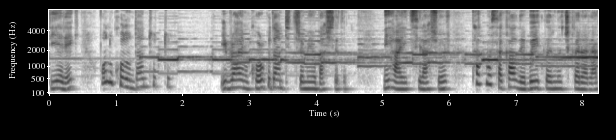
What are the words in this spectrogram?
Diyerek onu kolundan tuttu. İbrahim korkudan titremeye başladı. Nihayet silahşör takma sakal ve bıyıklarını çıkararak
